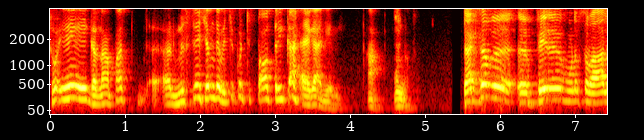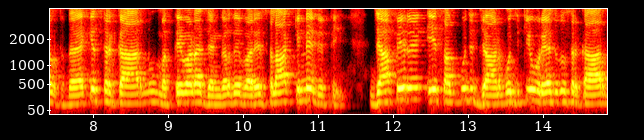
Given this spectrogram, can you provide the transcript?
ਸੋ ਇਹ ਗੱਲਾਂ ਆਪਾਂ ਐਡਮਿਨਿਸਟ੍ਰੇਸ਼ਨ ਦੇ ਵਿੱਚ ਕੁਝ ਤੌਰ ਤਰੀਕਾ ਹੈਗਾ ਜੀ ਹਾਂ, ਹੁਣ ਡਾਕਟਰ ਸਾਹਿਬ ਫਿਰ ਹੁਣ ਸਵਾਲ ਉੱਠਦਾ ਹੈ ਕਿ ਸਰਕਾਰ ਨੂੰ ਮੱਤੇਵਾੜਾ ਜੰਗਲ ਦੇ ਬਾਰੇ ਸਲਾਹ ਕਿੰਨੇ ਦਿੱਤੀ? ਜਾਂ ਫਿਰ ਇਹ ਸਭ ਕੁਝ ਜਾਣਬੁੱਝ ਕੇ ਹੋ ਰਿਹਾ ਜਦੋਂ ਸਰਕਾਰ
